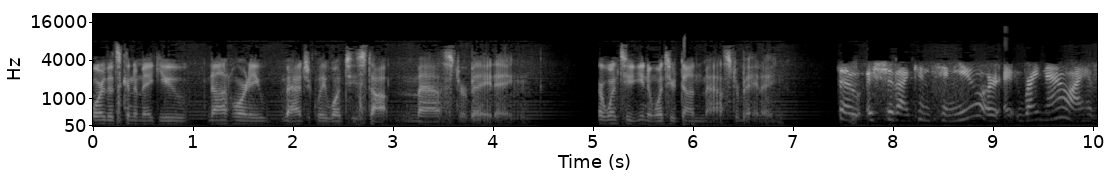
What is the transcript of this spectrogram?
or that's going to make you not horny magically once you stop masturbating, or once you you know once you're done masturbating. So uh, should I continue, or uh, right now I have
